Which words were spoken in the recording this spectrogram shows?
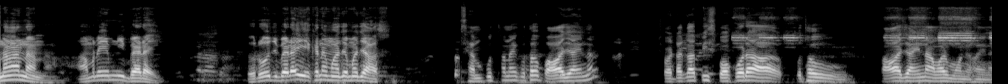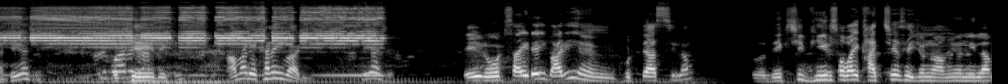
না না না আমরা এমনি বেড়াই। রোজ বেড়াই এখানে মাঝে মাঝে আসি। শ্যামপুর থানায় কোথাও পাওয়া যায় না? ছ টাকা পিস পকোড়া কোথাও পাওয়া যায় না আমার মনে হয় না ঠিক আছে? খেয়ে দেখি। আমার এখানেই বাড়ি, ঠিক আছে? এই রোড সাইডেই বাড়ি ঘুরতে আসছিলাম। তো দেখছি ভিড়, সবাই খাচ্ছে, সেই জন্য আমিও নিলাম,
